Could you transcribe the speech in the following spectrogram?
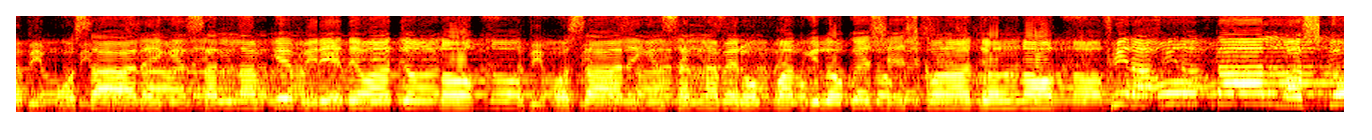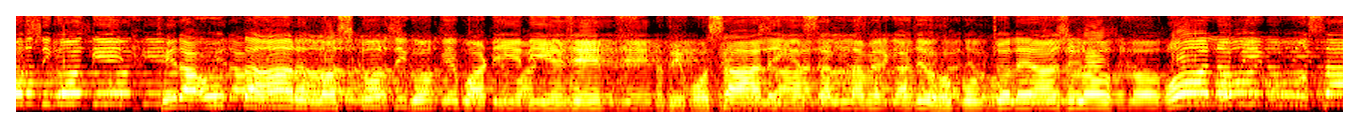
নবী মোসা আলাইহিস সালামকে মেরে দেওয়ার জন্য, নবী মোসা আলাইহিস সালামের উম্মত গুলোকে শেষ করার জন্য ফিরাউন তার লস্কর দিগকে, ফিরাউন তার লস্কর দিগকে পাঠিয়ে দিয়েছেন। নবী মুসা আলাইহিস সালামের কাছে হুকুম চলে আসলো, ও নবী মুসা,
